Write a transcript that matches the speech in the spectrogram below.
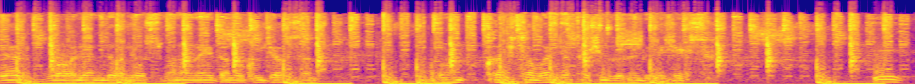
Eğer bu alemde Ali Osman'a meydan okuyacaksan onun kaç tabanca taşıdığını bileceksin. İyi.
